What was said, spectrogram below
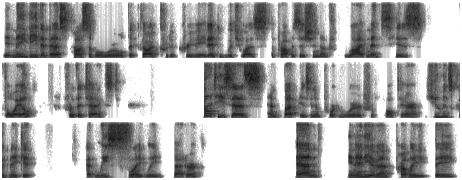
it may be the best possible world that God could have created, which was the proposition of Leibniz, his foil for the text. But he says, and but is an important word for Voltaire, humans could make it at least slightly better. And in any event, probably they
